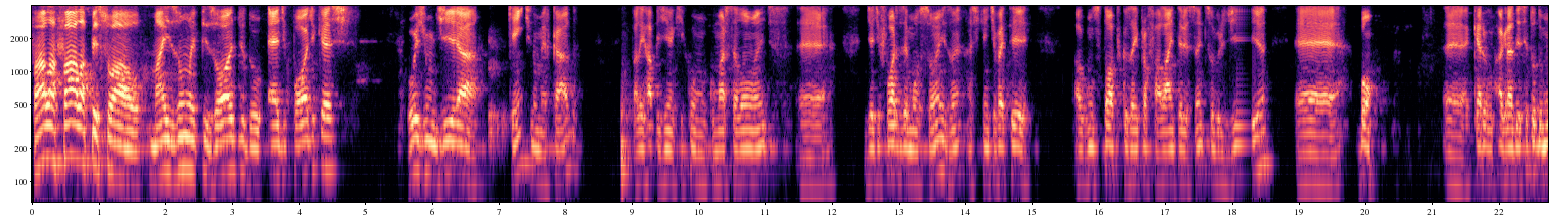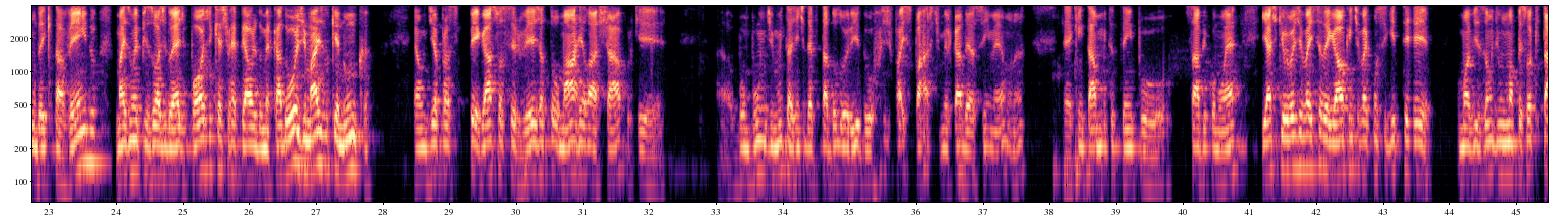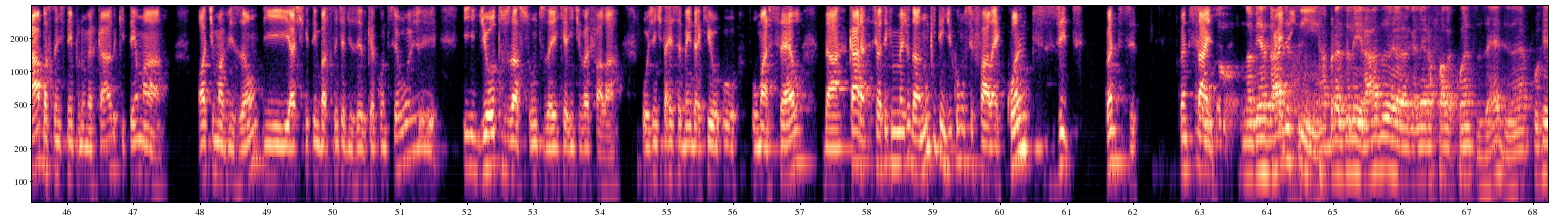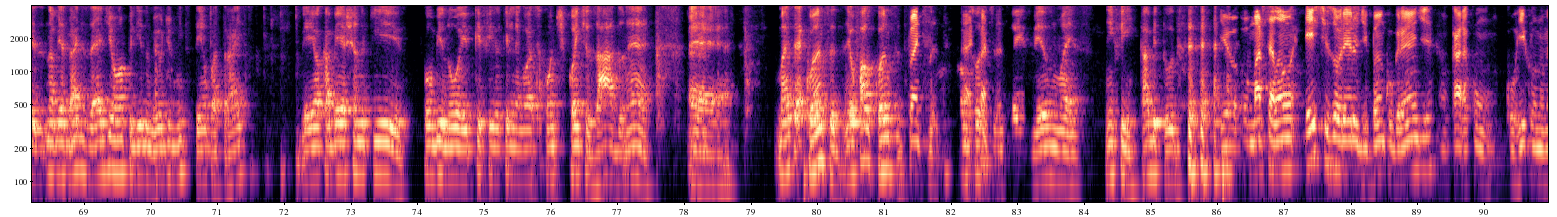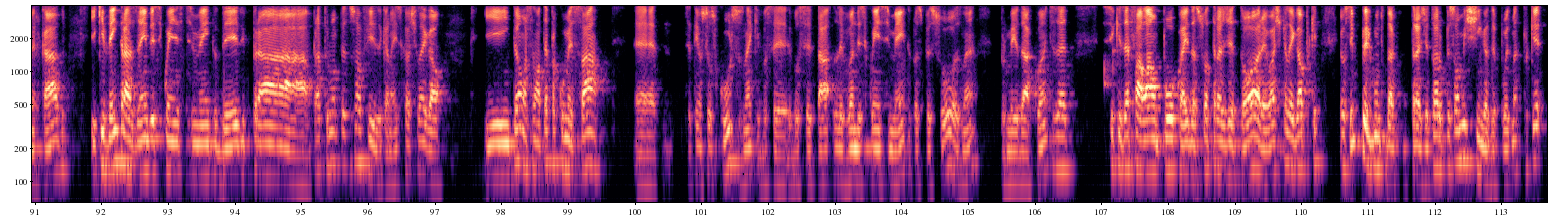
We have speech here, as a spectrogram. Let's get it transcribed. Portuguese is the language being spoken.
Fala, fala pessoal! Mais um episódio do Ed Podcast. Hoje um dia quente no mercado. Falei rapidinho aqui com, com o Marcelão antes. É, dia de fortes emoções, né? Acho que a gente vai ter alguns tópicos aí para falar interessantes sobre o dia. É, bom, é, quero agradecer todo mundo aí que está vendo. Mais um episódio do Ed Podcast, o Happy Hour do Mercado. Hoje, mais do que nunca, é um dia para pegar sua cerveja, tomar, relaxar, porque ah, o bumbum de muita gente deve estar dolorido hoje, faz parte, o mercado é assim mesmo, né? É, quem está há muito tempo sabe como é. E acho que hoje vai ser legal que a gente vai conseguir ter uma visão de uma pessoa que está há bastante tempo no mercado, que tem uma ótima visão e acho que tem bastante a dizer do que aconteceu hoje e, e de outros assuntos aí que a gente vai falar. Hoje a gente está recebendo aqui o, o, o, Marcelo, da. Cara, você vai ter que me ajudar. nunca entendi como se fala. É Quantsit. Quantsit. Quantsize. É, na verdade, assim, a brasileirada, a galera fala Quantzed, né? Porque, na verdade, Zed é um apelido meu de muito tempo atrás. E eu acabei achando que combinou aí, porque fica aquele negócio quantizado, né? É. É, mas é Quantzed. Eu falo Quantzed. Quantzed. Como é, se fosse inglês mesmo, mas enfim, cabe tudo. e o, Marcelão, ex-tesoureiro de banco grande, é um cara com currículo no mercado e que vem trazendo esse conhecimento dele para a turma pessoa física, né? Isso que eu acho legal. E então, Marcelo, até para começar, é, você tem os seus cursos, né? Que você você está levando esse conhecimento para as pessoas, né? Por meio da Quantis, é, se quiser falar um pouco aí da sua trajetória, eu acho que é legal porque eu sempre pergunto da trajetória, o pessoal me xinga depois, mas porque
